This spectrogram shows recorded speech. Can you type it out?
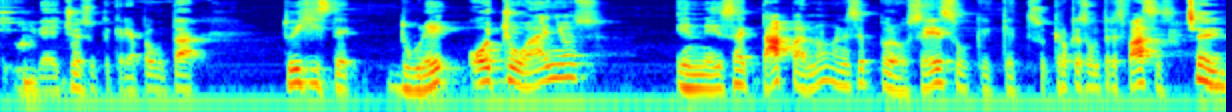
y de hecho eso te quería preguntar, tú dijiste, duré ocho años en esa etapa, ¿no? En ese proceso, que, creo que son tres fases. Sí.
